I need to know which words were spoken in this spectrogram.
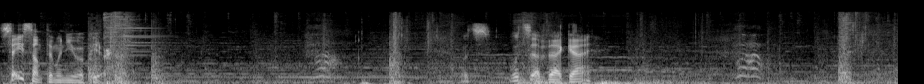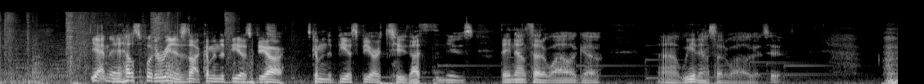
Say something when you appear. What's what's up, that guy? Yeah, man, Hellsplit Arena is not coming to PSVR. It's coming to PSVR 2. That's the news. They announced that a while ago. Uh, we announced that a while ago too.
